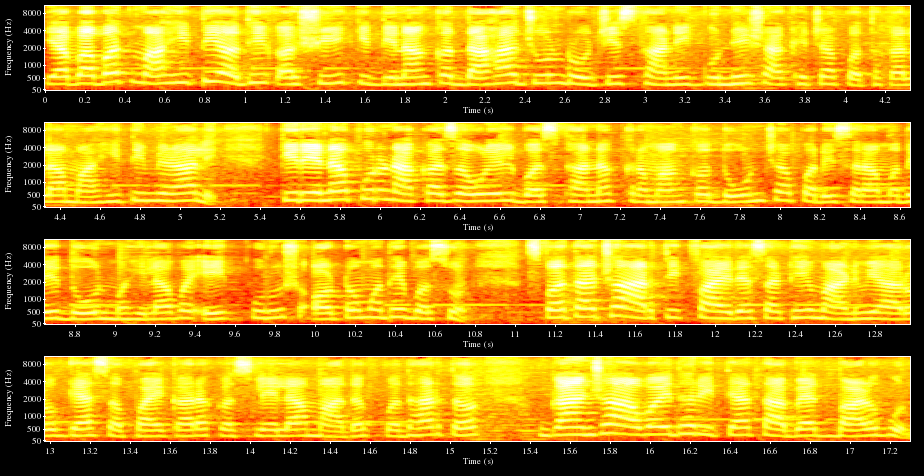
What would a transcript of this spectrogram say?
याबाबत माहिती अधिक अशी की दिनांक दहा जून रोजी स्थानिक गुन्हे शाखेच्या पथकाला माहिती मिळाली की रेणापूर नाकाजवळील बसस्थानक क्रमांक दोनच्या परिसरामध्ये दोन महिला व एक पुरुष ऑटोमध्ये बसून स्वतःच्या आर्थिक फायद्यासाठी मानवी आरोग्यास अपायकारक असलेला मादक पदार्थ गांजा अवैधरित्या ताब्यात बाळगून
